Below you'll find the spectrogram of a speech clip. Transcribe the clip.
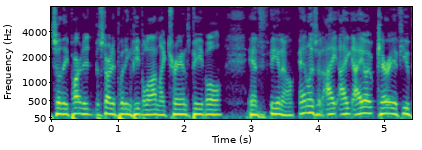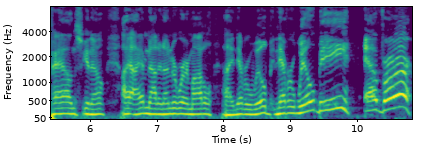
So they parted, started putting people on like trans people, and you know. And listen, I I, I carry a few pounds. You know, I, I am not an underwear model. I never will, be, never will be ever.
